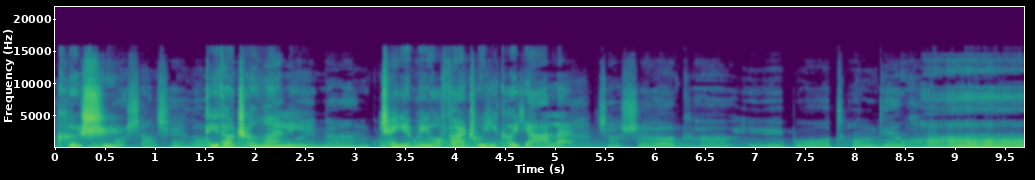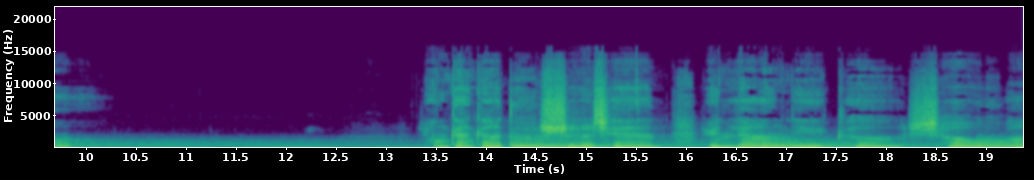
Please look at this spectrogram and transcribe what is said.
可是，低到尘埃里，却也没有发出一颗芽来。假设可以拨通电话用尴尬的时间酝酿一个笑话。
